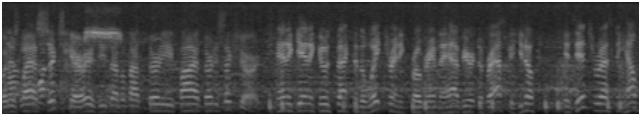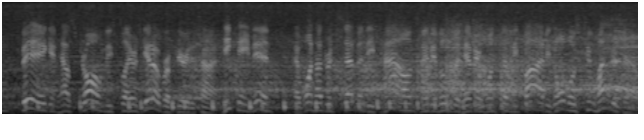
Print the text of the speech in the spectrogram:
But his last six carries, he's up about 35, 36 yards. And again, it goes back to the weight training program they have here at Nebraska. You know, it's interesting how big and how strong these players get over a period of time. He came in at 170 pounds, maybe a little bit heavier, 175. He's almost 200 now.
